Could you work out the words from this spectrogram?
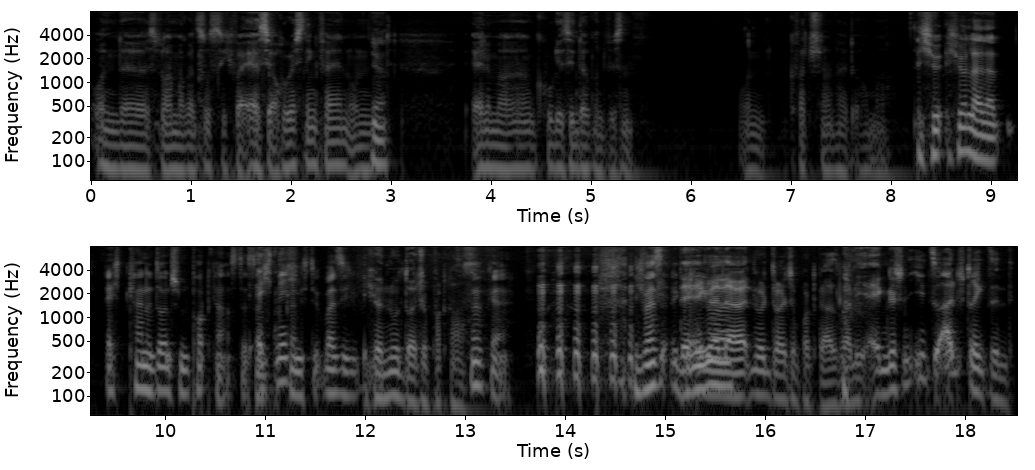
Und äh, es war immer ganz lustig, weil er ist ja auch Wrestling-Fan und Ja. er hat immer ein cooles Hintergrundwissen. Und quatscht dann halt auch immer. Ich, hör- höre leider echt keine deutschen Podcasts. Echt nicht? Ich, weiß ich, Ich höre nur deutsche Podcasts. Okay. Ich weiß, Der Gregor, Engländer hört nur deutsche Podcasts, weil die Englischen ihm zu anstrengend sind.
